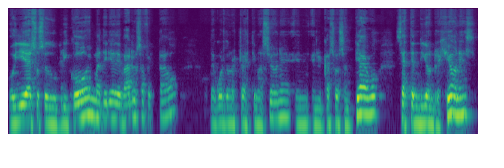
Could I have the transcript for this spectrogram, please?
Hoy día eso se duplicó en materia de barrios afectados, de acuerdo a nuestras estimaciones, en, el caso de Santiago, se ha extendido en regiones.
